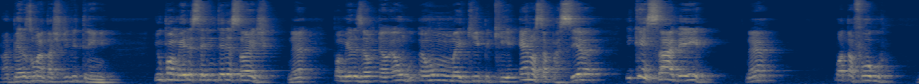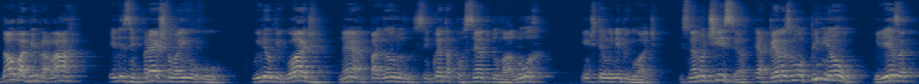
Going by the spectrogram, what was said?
apenas uma taxa de vitrine. E o Palmeiras seria interessante, né? O Palmeiras é, é, é, um, é uma equipe que é nossa parceira e quem sabe aí, né? Botafogo dá o Babi para lá, eles emprestam aí o, o William Bigode, né? Pagando 50% do valor, a gente tem o William Bigode. Isso não é notícia, é apenas uma opinião, beleza?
